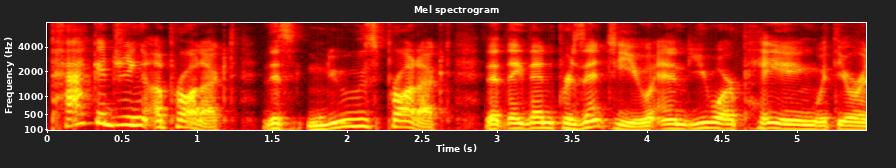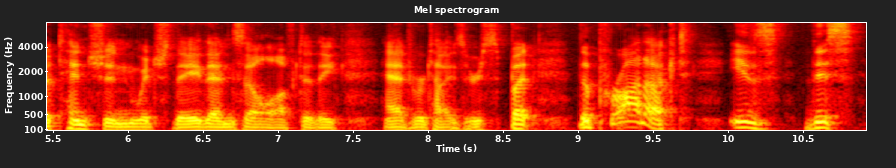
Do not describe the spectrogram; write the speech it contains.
packaging a product, this news product, that they then present to you, and you are paying with your attention, which they then sell off to the advertisers. But the product is this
